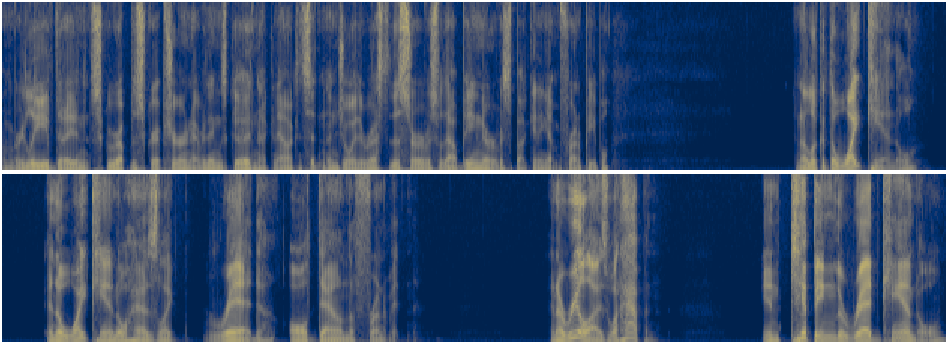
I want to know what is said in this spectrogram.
I'm relieved that I didn't screw up the scripture and everything's good. And I can, now I can sit and enjoy the rest of the service without being nervous about getting up in front of people. And I look at the white candle, and the white candle has like red all down the front of it. And I realize what happened. In tipping the red candle,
